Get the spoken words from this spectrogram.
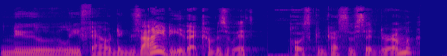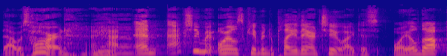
newly found anxiety that comes with post concussive syndrome. That was hard. I Yeah. had, and actually, my oils came into play there too. I just oiled up,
